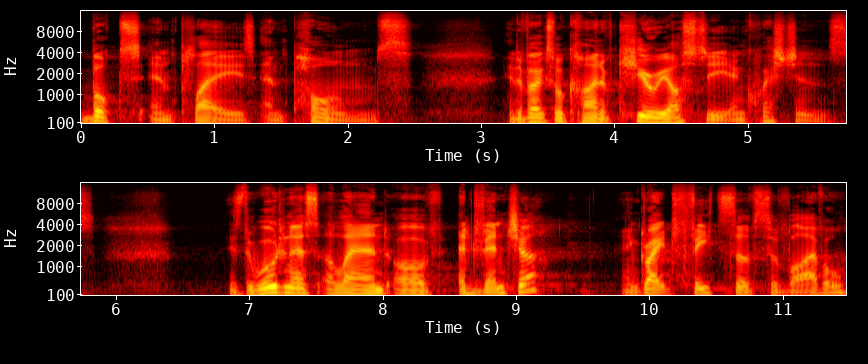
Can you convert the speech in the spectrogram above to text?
books and plays and poems. It evokes all kind of curiosity and questions. Is the wilderness a land of adventure and great feats of survival?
